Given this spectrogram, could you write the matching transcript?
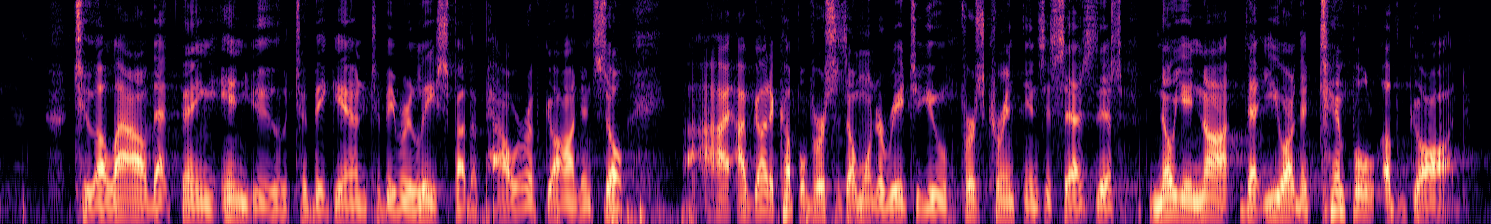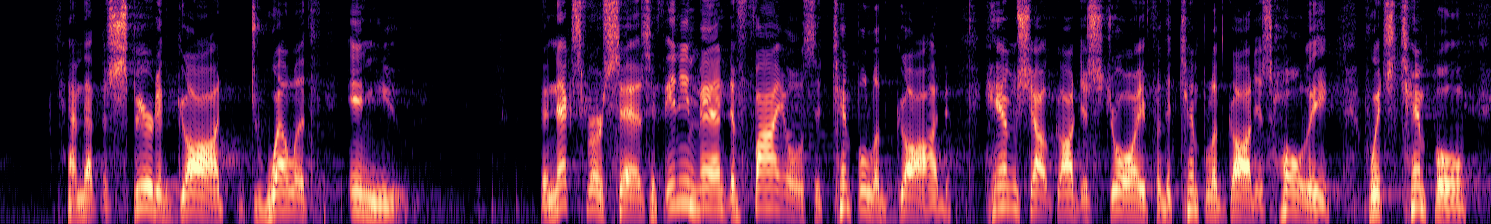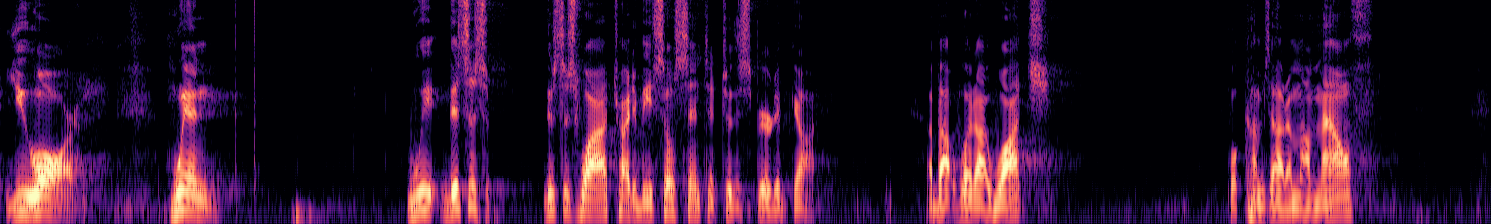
to allow that thing in you to begin to be released by the power of God. And so I, have got a couple verses I want to read to you. First Corinthians, it says this Know ye not that you are the temple of God, and that the Spirit of God dwelleth in you? The next verse says, If any man defiles the temple of God, him shall God destroy, for the temple of God is holy, which temple you are. when we, this is, this is why I try to be so sensitive to the Spirit of God about what I watch, what comes out of my mouth,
